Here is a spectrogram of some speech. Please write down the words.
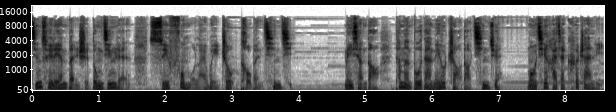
金翠莲本是东京人，随父母来魏州投奔亲戚，没想到他们不但没有找到亲眷，母亲还在客栈里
